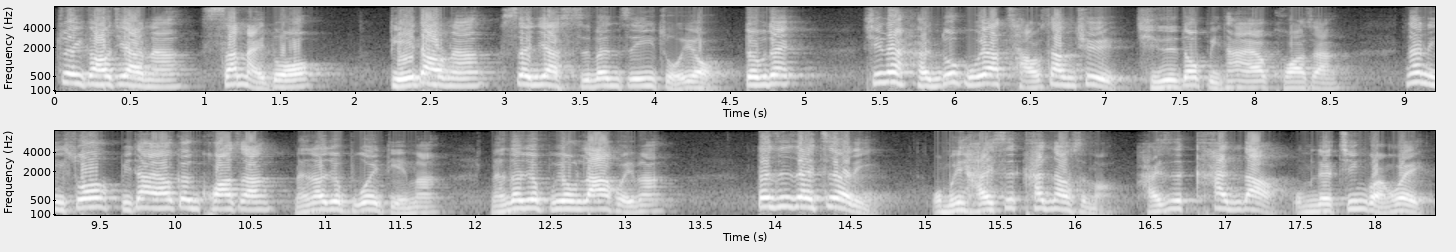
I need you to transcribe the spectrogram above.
最高价呢三百多，跌到呢剩下十分之一左右，对不对？现在很多股票炒上去，其实都比它还要夸张。那你说比它还要更夸张，难道就不会跌吗？难道就不用拉回吗？但是在这里，我们还是看到什么？还是看到我们的金管会，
